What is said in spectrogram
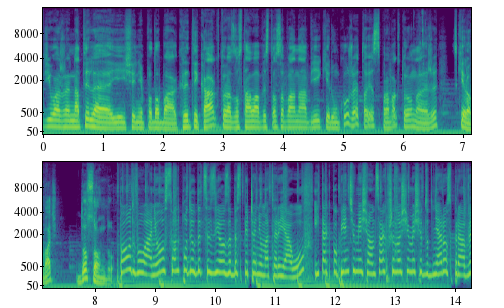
stwierdziła, że na tyle jej się nie podoba krytyka, która została wystosowana w jej kierunku, że to jest sprawa, którą należy skierować do sądu. Po odwołaniu sąd podjął decyzję o zabezpieczeniu materiałów i tak po pięciu miesiącach przenosimy się do dnia rozprawy,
